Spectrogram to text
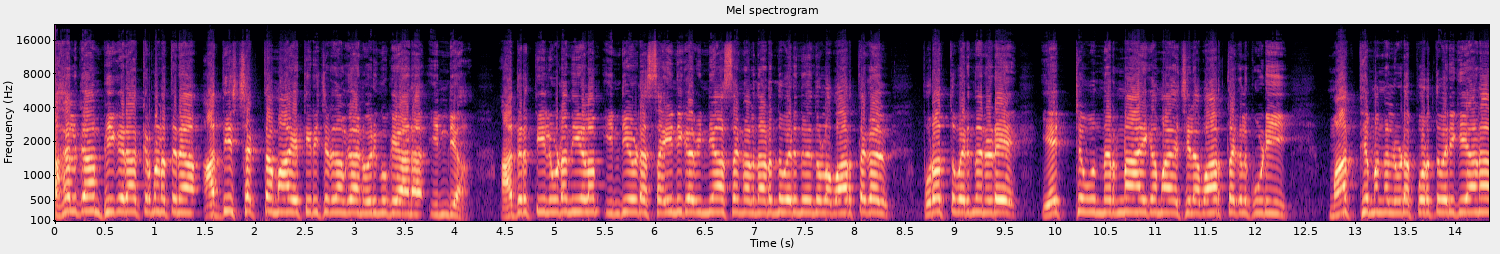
പഹൽഗാം ഭീകരാക്രമണത്തിന് അതിശക്തമായ തിരിച്ചടി നൽകാൻ ഒരുങ്ങുകയാണ് ഇന്ത്യ. അതിർത്തിയിലുടനീളം ഇന്ത്യയുടെ സൈനിക വിന്യാസങ്ങൾ നടന്നു വരുന്നു എന്നുള്ള വാർത്തകൾ പുറത്തു വരുന്നതിനിടെ ഏറ്റവും നിർണായകമായ ചില വാർത്തകൾ കൂടി മാധ്യമങ്ങളിലൂടെ പുറത്തു വരികയാണ്.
